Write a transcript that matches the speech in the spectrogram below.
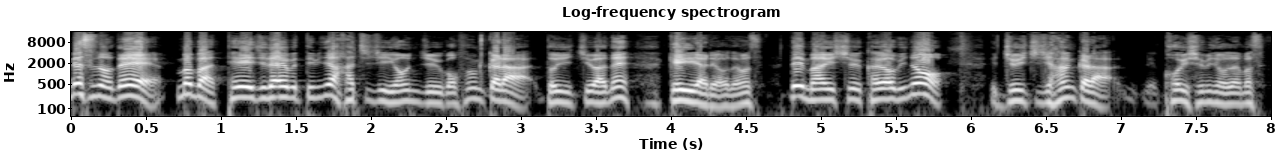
ですので、まあまあ、定時ライブって意味では8時45分から、土日はね、ゲリラでございます。で、毎週火曜日の11時半から、こういう趣味でございます。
